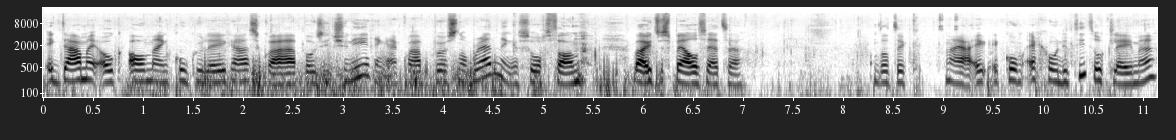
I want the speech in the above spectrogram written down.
ik daarmee ook al mijn collega's qua positionering en qua personal branding een soort van buitenspel zette. Omdat ik, nou ja, ik, ik kon echt gewoon de titel claimen.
